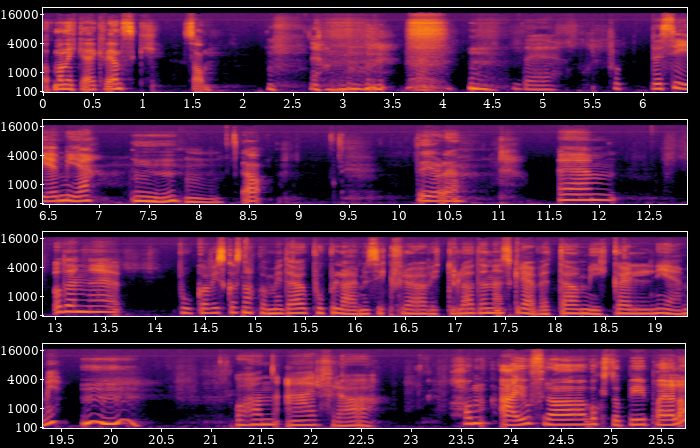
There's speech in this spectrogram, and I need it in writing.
at man ikke er kvensk. Sann. Ja. det, det, sier mye. Mm. Mm. Ja. Det gjør det. Um, og den eh, boka vi skal snakke om i dag, 'Populærmusikk fra Vittula', den er skrevet av Mikael Niemi. Mm. Og han er fra Han er jo fra Vokst opp i Pajala.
